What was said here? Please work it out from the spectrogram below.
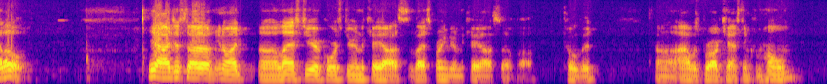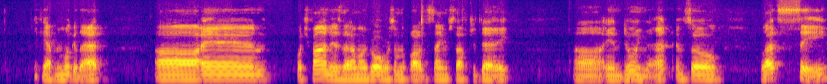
Hello. Yeah, I just, uh, you know, I uh, last year, of course, during the chaos, last spring during the chaos of uh, COVID, uh, I was broadcasting from home. If you happen to look at that, uh, and what you find is that I'm going to go over some a lot of the same stuff today uh, in doing that. And so, let's see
